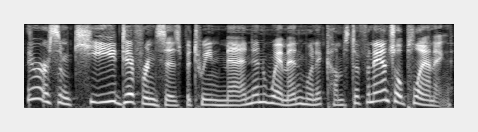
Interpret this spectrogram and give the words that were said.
there are some key differences between men and women when it comes to financial planning.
